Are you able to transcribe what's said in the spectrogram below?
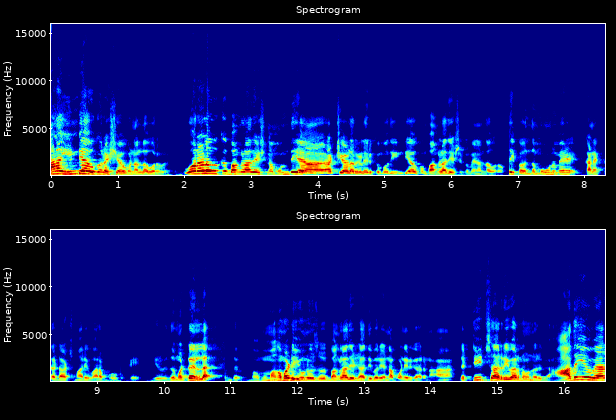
ஆனால் இந்தியாவுக்கும் ரஷ்யாவுக்கும் நல்ல உறவு இருக்கு. ஓரளவுக்கு பங்களாதேஷ்ல முந்தைய ஆட்சியாளர்கள் இருக்கும்போது இந்தியாவுக்கும் பங்களாதேஷுக்குமே நல்ல உறவு. இப்போ இந்த மூணுமே கனெக்ட் த டாட்ஸ் மாதிரி வரப்போகுது. ஓகே இது மட்டும் இல்லை. இந்த முகமது யூனிஸ் பங்களாதேஷ் அதிபர் என்ன பண்ணியிருக்காருன்னா இந்த டீச்சர் ரிவர்னு ஒன்று இருக்கு. அதையும் வேற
